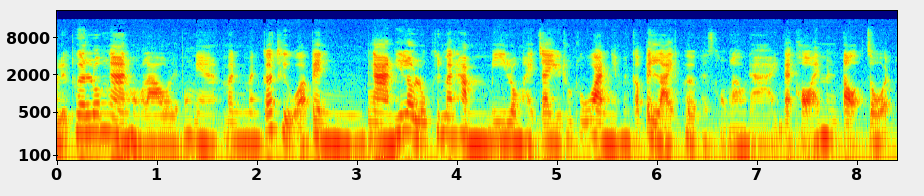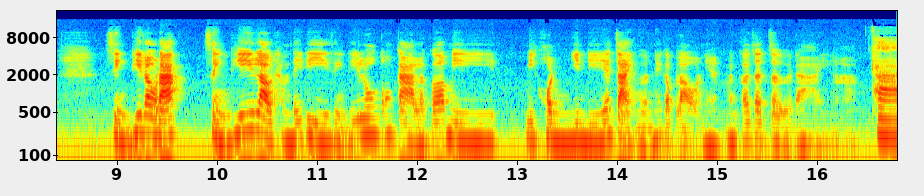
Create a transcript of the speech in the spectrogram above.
หรือเพื่อนร่วมงานของเราอะไรพวกเนี้ยมันมันก็ถือว่าเป็นงานที่เราลุกขึ้นมาทำมีลมหายใจอยู่ทุกๆวันเนี่ยมันก็เป็น life purpose ของเราได้ แต่ขอให้มันตอบโจทย์ สิ่งที่เรารักสิ่งที่เราทำได้ดี สิ่งที่โลกต้องการ แล้วก็มี มีคนยินดีที่จะจ่ายเงินให้กับเราเนี่ย มันก็จะเจอได้นะคะ ค่ะ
